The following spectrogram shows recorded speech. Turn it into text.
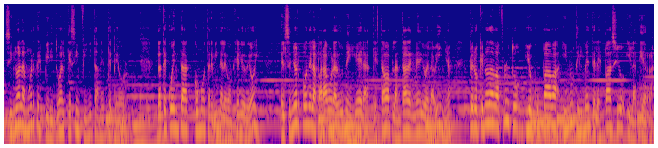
sino a la muerte espiritual que es infinitamente peor. Date cuenta cómo termina el Evangelio de hoy. El Señor pone la parábola de una higuera que estaba plantada en medio de la viña, pero que no daba fruto y ocupaba inútilmente el espacio y la tierra.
